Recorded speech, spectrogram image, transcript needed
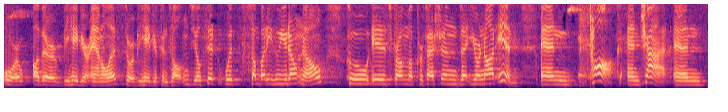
or other behavior analysts or behavior consultants. You'll sit with somebody who you don't know, who is from a profession that you're not in, and talk and chat and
